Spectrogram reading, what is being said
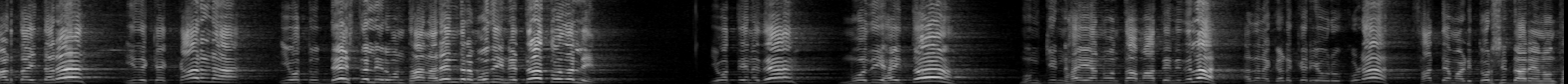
ಮಾಡ್ತಾ ಇದ್ದಾರೆ. ಇದಕ್ಕೆ ಕಾರಣ ಇವತ್ತು ದೇಶದಲ್ಲಿರುವಂತಹ ನರೇಂದ್ರ ಮೋದಿ ನೇತೃತ್ವದಲ್ಲಿ ಇವತ್ತೇನಿದೆ? ಮೋದಿ ಹೈತೋ, ಮುಮ್ಕಿನ್ ಹೈ ಅನ್ನುವಂಥ ಮಾತೇನಿದಿಲ್ಲ, ಅದನ್ನು ಗಡ್ಕರಿ ಅವರು ಕೂಡ ಸಾಧ್ಯ ಮಾಡಿ ತೋರಿಸಿದ್ದಾರೆ ಅನ್ನುವಂಥ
